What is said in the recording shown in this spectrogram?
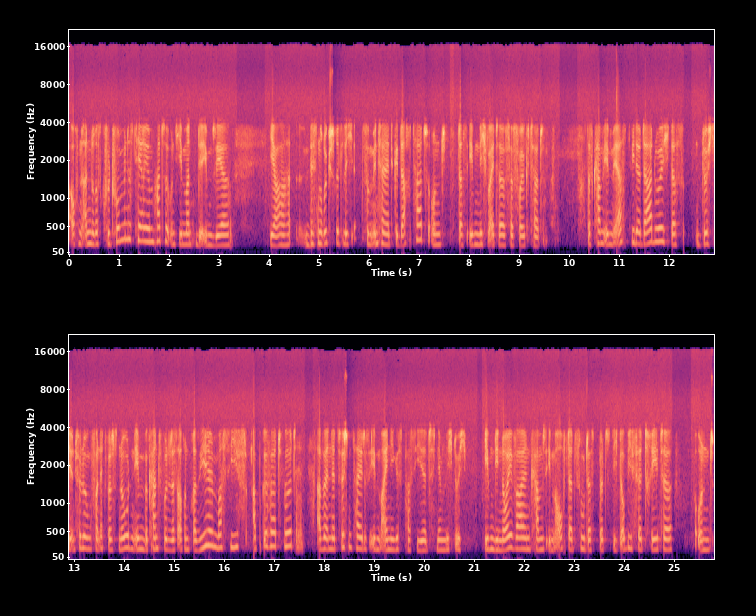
auch ein anderes Kulturministerium hatte und jemanden, der eben sehr, ja, ein bisschen rückschrittlich zum Internet gedacht hat und das eben nicht weiter verfolgt hat. Das kam eben erst wieder dadurch, dass durch die Enthüllung von Edward Snowden eben bekannt wurde, dass auch in Brasilien massiv abgehört wird. Aber in der Zwischenzeit ist eben einiges passiert, nämlich durch eben die Neuwahlen kam es eben auch dazu, dass plötzlich Lobbyvertreter und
